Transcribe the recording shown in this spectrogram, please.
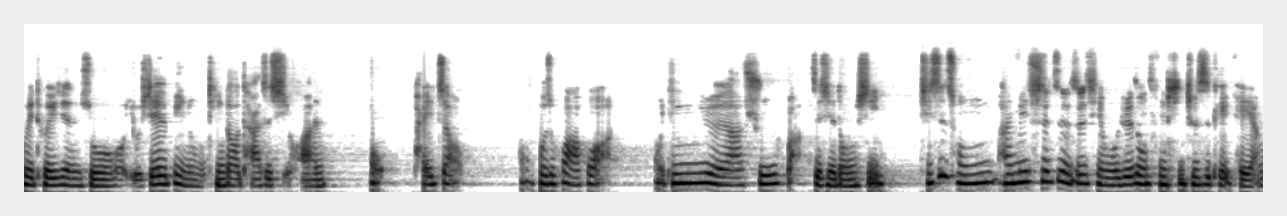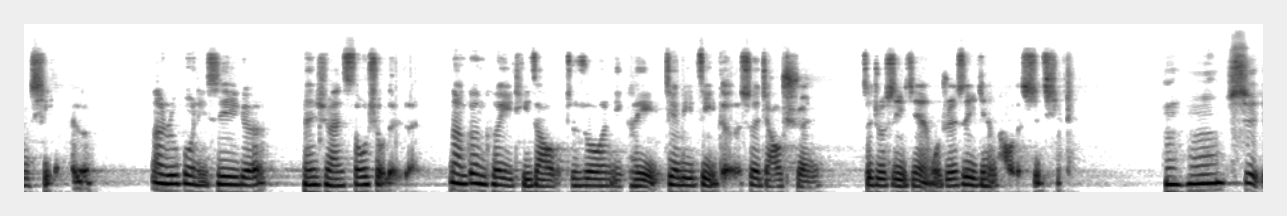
会推荐说，有些病人我听到他是喜欢哦拍照，或是画画，哦听音乐啊、书法这些东西。其实从还没失智之前，我觉得这种东西就是可以培养起来了。那如果你是一个很喜欢 social 的人，那更可以提早，就是说你可以建立自己的社交圈，这就是一件我觉得是一件很好的事情。嗯哼，是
